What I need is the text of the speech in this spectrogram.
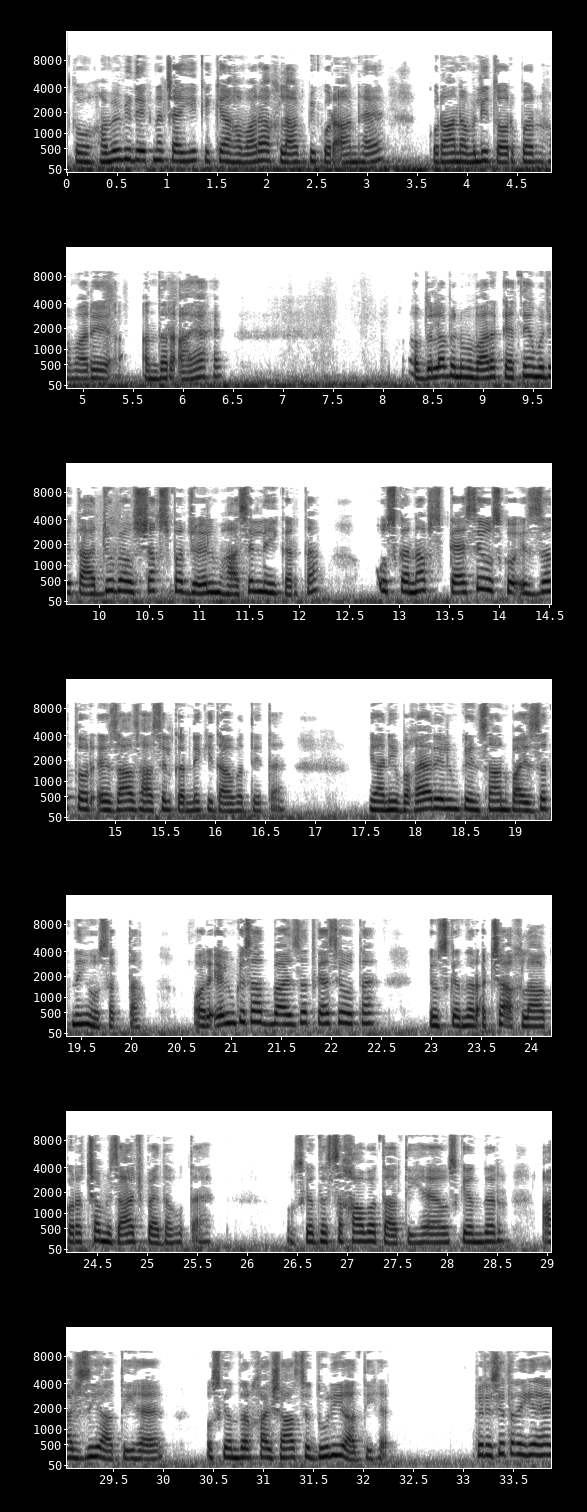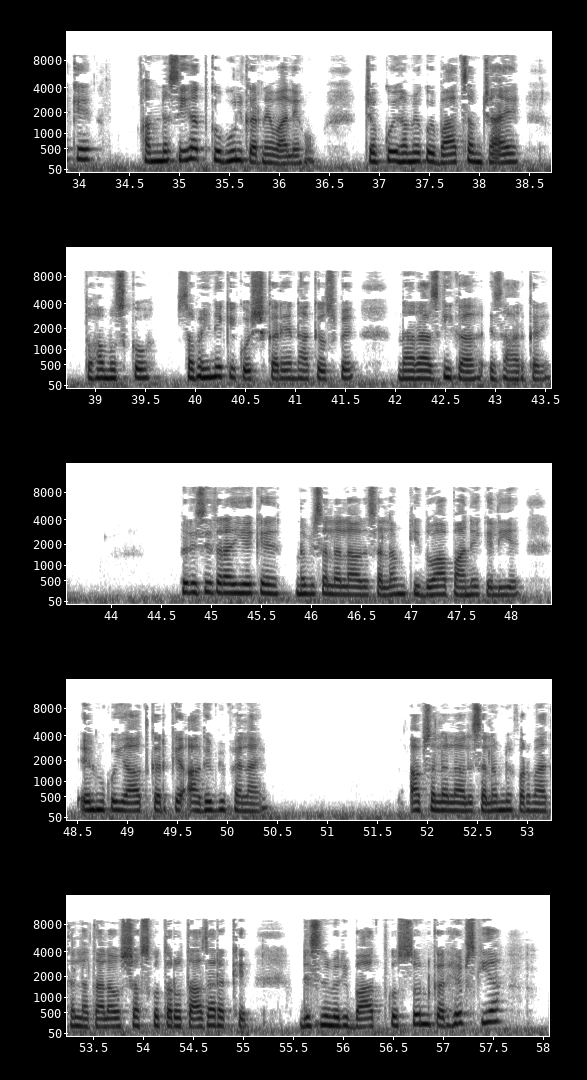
تو ہمیں بھی دیکھنا چاہیے کہ کیا ہمارا اخلاق بھی قرآن ہے۔ قرآن عملی طور پر ہمارے اندر آیا ہے۔ عبداللہ بن مبارک کہتے ہیں، مجھے تعجب ہے اس شخص پر جو علم حاصل نہیں کرتا۔ اس کا نفس کیسے اس کو عزت اور اعزاز حاصل کرنے کی دعوت دیتا ہے؟ یعنی بغیر علم کے انسان باعزت نہیں ہو سکتا۔ اور علم کے ساتھ باعزت کیسے ہوتا ہے؟ کہ اس کے اندر اچھا اخلاق اور اچھا مزاج پیدا ہوتا ہے۔ اس کے اندر سخاوت آتی ہے، اس کے اندر آجزی آتی ہے، اس کے اندر خواہشات سے دوری آتی ہے۔ پھر اسی طرح یہ ہے کہ ہم نصیحت قبول کرنے والے ہوں۔ جب کوئی ہمیں کوئی بات سمجھائے تو ہم اس کو سمجھنے کی کوشش کریں، نہ کہ اس پہ ناراضگی کا اظہار کریں۔ پھر اسی طرح یہ کہ نبی صلی اللہ علیہ وسلم کی دعا پانے کے لیے علم کو یاد کر کے آگے بھی پھیلائیں۔ آپ صلی اللہ علیہ وسلم نے فرمایا تھا، اللہ تعالیٰ اس شخص کو تر و تازہ رکھے۔ جس نے میری بات کو سن کر حفظ کیا،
